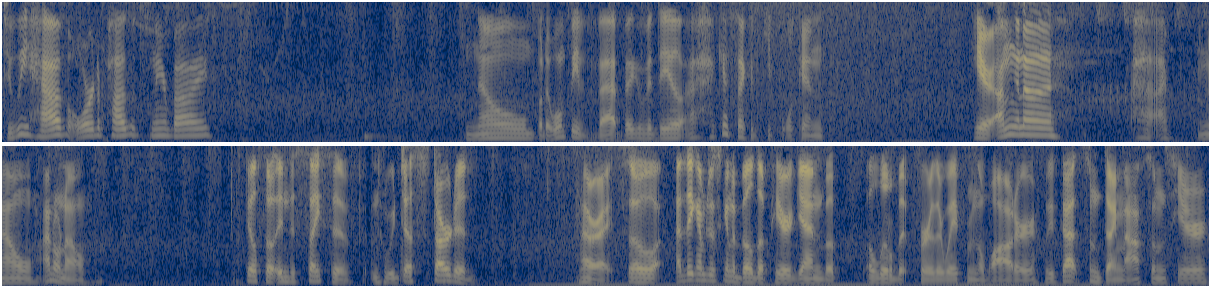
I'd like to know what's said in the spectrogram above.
Do we have ore deposits nearby? No, but it won't be that big of a deal. I guess I could keep looking. Here, I'm gonna... I, no, I don't know. I feel so indecisive. We just started. Alright, so I think I'm just going to build up here again, but a little bit further away from the water. We've got some Dinosaurs here.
